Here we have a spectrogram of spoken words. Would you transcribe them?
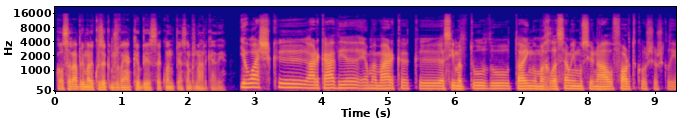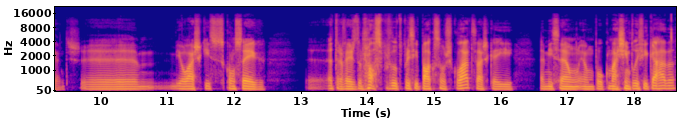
Qual será a primeira coisa que nos vem à cabeça quando pensamos na Arcádia? Eu acho que a Arcádia é uma marca que, acima de tudo, tem uma relação emocional forte com os seus clientes. Eh, eu acho que isso se consegue eh, através do nosso produto principal, que são os chocolates. Acho que aí a missão é um pouco mais simplificada,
